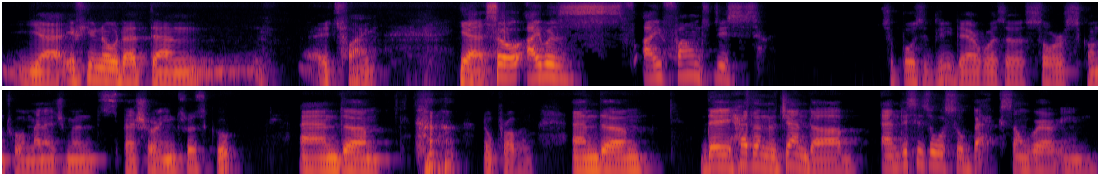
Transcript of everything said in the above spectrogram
yeah, if you know that, then it's fine. Yeah, so I was, I found this, supposedly there was a source control management special interest group and um, no problem. And um, they had an agenda and this is also back somewhere in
